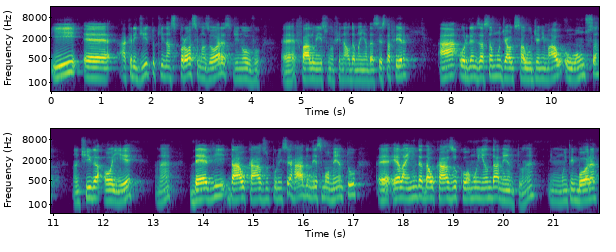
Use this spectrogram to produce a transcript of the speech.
E é, acredito que nas próximas horas, de novo, é, falo isso no final da manhã da sexta-feira, a Organização Mundial de Saúde Animal, ou ONSA, antiga OIE, né, deve dar o caso por encerrado. Nesse momento, é, ela ainda dá o caso como em andamento, né? muito embora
